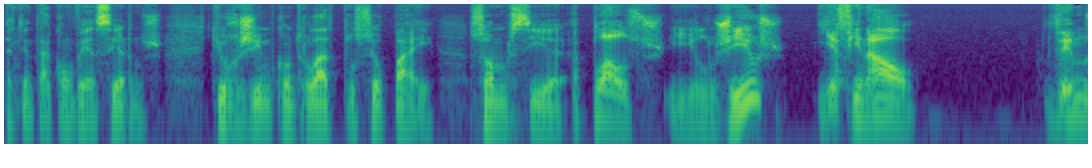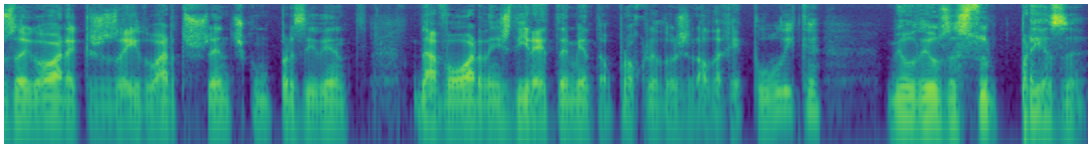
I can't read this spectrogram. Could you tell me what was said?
a tentar convencer-nos que o regime controlado pelo seu pai só merecia aplausos e elogios, e afinal Vemos agora que José Eduardo dos Santos, como presidente, dava ordens diretamente ao Procurador-Geral da República. Meu Deus, a surpresa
